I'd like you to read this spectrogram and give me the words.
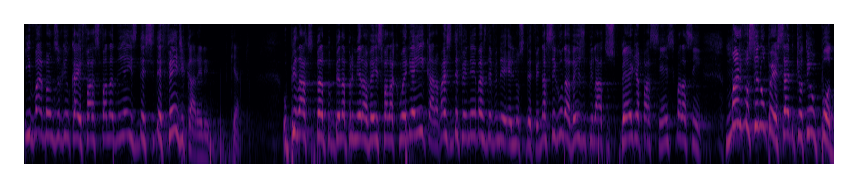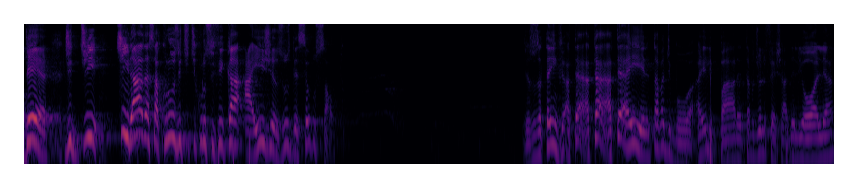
E vai para o que o Caifás fala, e aí se defende, cara, ele quieto. O Pilatos, pela, pela, primeira vez, fala com ele, e aí, cara, vai se defender, vai se defender. Ele não se defende. Na segunda vez, o Pilatos perde a paciência e fala assim: Mas você não percebe que eu tenho o poder de, de tirar dessa cruz e de te crucificar? Aí Jesus desceu do salto. Jesus até, até, até, até aí ele estava de boa. Aí ele para, ele estava de olho fechado, ele olha.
